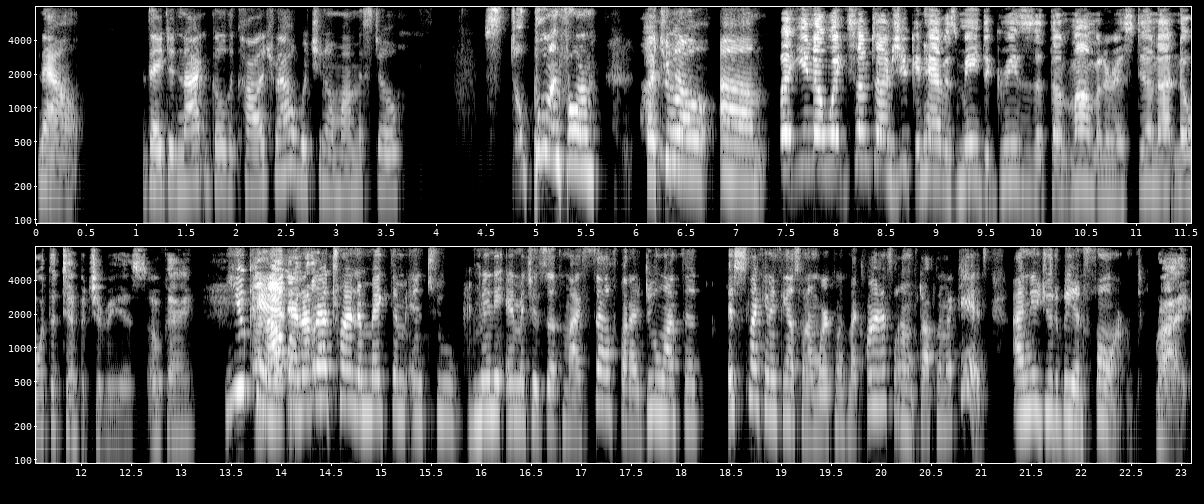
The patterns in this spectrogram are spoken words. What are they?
Now, they did not go the college route, which you know, mom is still still pulling for them. I But you know, um, But you know what? Sometimes you can have as many degrees as a thermometer and still not know what the temperature is. Okay. You And can, and, was- I'm not trying to make them into many images of myself, but I do want them. It's just like anything else when I'm working with my clients, when I'm talking to my kids. I need you to be informed, Right.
